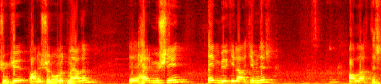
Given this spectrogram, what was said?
Çünkü hani şunu unutmayalım. e, her müşriğin en büyük ilah kimdir? Allah'tır.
